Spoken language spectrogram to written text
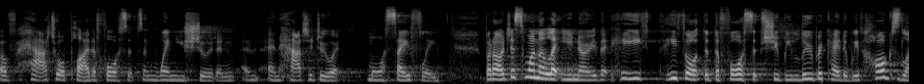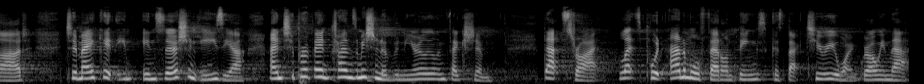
of how to apply the forceps and when you should and, and, and how to do it more safely. But I just want to let you know that he, he thought that the forceps should be lubricated with hog's lard to make it in, insertion easier and to prevent transmission of venereal infection. That's right, let's put animal fat on things because bacteria won't grow in that.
